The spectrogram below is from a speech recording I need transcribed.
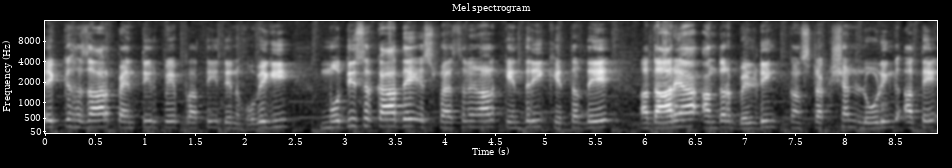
1035 ਰੁਪਏ ਪ੍ਰਤੀ ਦਿਨ ਹੋਵੇਗੀ। ਮੋਦੀ ਸਰਕਾਰ ਦੇ ਇਸ ਫੈਸਲੇ ਨਾਲ ਕੇਂਦਰੀ ਖੇਤਰ ਦੇ ਅਦਾਰਿਆਂ ਅੰਦਰ ਬਿਲਡਿੰਗ, ਕੰਸਟਰਕਸ਼ਨ, ਲੋਡਿੰਗ ਅਤੇ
